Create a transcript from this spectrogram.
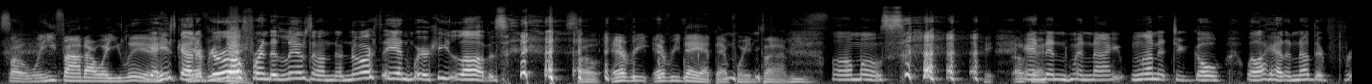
so when he found out where you live, Yeah, he's got a every day- girlfriend that lives on the north end where he loves. so every every day at that point in time, he's Almost. okay. And then when I wanted to go, well, I had another fr-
